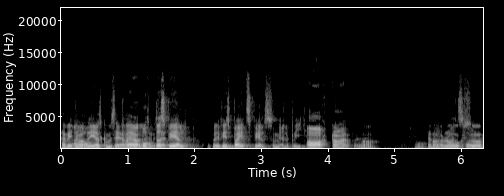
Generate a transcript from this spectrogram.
här vet jag Ja. vad Andreas kommer säga. i åtta spel. Och det finns bara ett spel som gäller på I. 18 här på I. Ja. Jag har nog också...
